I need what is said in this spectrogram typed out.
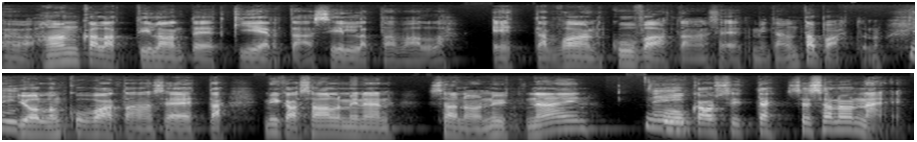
ö, hankalat tilanteet kiertää sillä tavalla, että vaan kuvataan se, että mitä on tapahtunut. Niin. Jolloin kuvataan se, että Mika Salminen sanoo nyt näin, niin. kuukausi sitten se sanoo näin.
